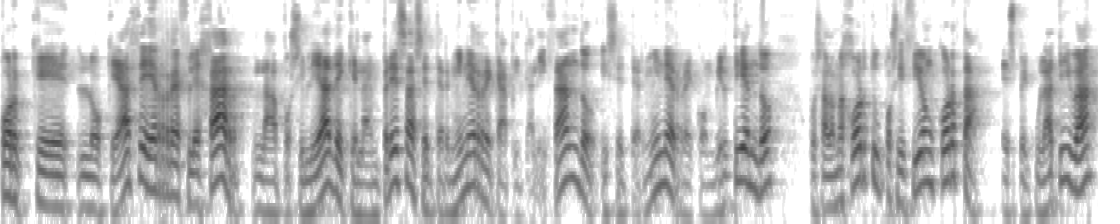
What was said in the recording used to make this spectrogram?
porque lo que hace es reflejar la posibilidad de que la empresa se termine recapitalizando y se termine reconvirtiendo, pues a lo mejor tu posición corta especulativa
